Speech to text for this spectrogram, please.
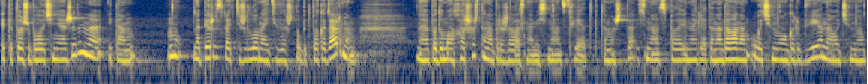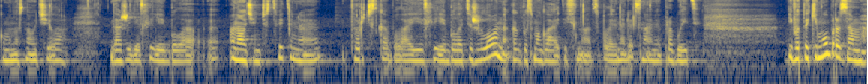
это тоже было очень неожиданно, и там ну, на первый взгляд, тяжело найти, за что быть благодарным. Но я подумала, хорошо, что она прожила с нами 17 лет, потому что 17 с половиной лет она дала нам очень много любви, она очень многому нас научила. Даже если ей было... Э, она очень чувствительная, творческая была, и если ей было тяжело, она как бы смогла эти 17 с половиной лет с нами пробыть. И вот таким образом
